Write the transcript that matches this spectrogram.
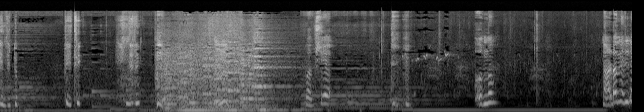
എന്നിട്ടും വിധി ഇങ്ങനെ പക്ഷേ ഒന്നും നടന്നില്ല.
